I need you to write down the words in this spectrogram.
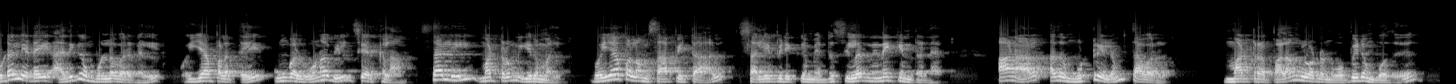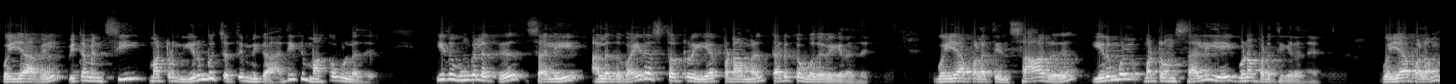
உடல் எடை அதிகம் உள்ளவர்கள் கொய்யா பழத்தை உங்கள் உணவில் சேர்க்கலாம். சளி மற்றும் இருமல். கொய்யாப்பழம் சாப்பிட்டால் சளி பிடிக்கும் என்று சிலர் நினைக்கின்றனர். ஆனால் அது முற்றிலும் தவறு. மற்ற பழங்களுடன் ஒப்பிடும்போது கொய்யாவில் விட்டமின் சி மற்றும் இரும்புச்சத்து மிக அதிகமாக உள்ளது. இது உங்களுக்கு சளி அல்லது வைரஸ் தொற்று ஏற்படாமல் தடுக்க உதவுகிறது. கொய்யா பழத்தின் சாறு இருமல் மற்றும் சளியை குணப்படுத்துகிறது. கொய்யா பழம்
